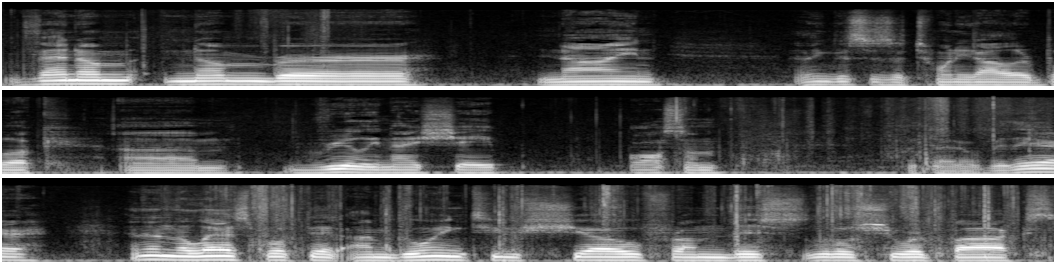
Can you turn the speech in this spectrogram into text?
Venom number nine. I think this is a $20 book. Um, really nice shape. Awesome. Put that over there. And then the last book that I'm going to show from this little short box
